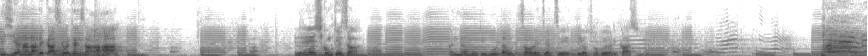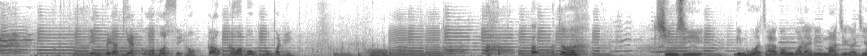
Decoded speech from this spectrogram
你是安那那咧驾驶阮天上啊哈？诶、是讲天上啊？啊，你若无丢无当走咧遮济，你互曹培互你驾驶啊？恁爸仔囝讲的好势吼，甲甲我无无关系。哦，啊啊对。是毋是恁母也知影讲我来恁妈这个遮，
